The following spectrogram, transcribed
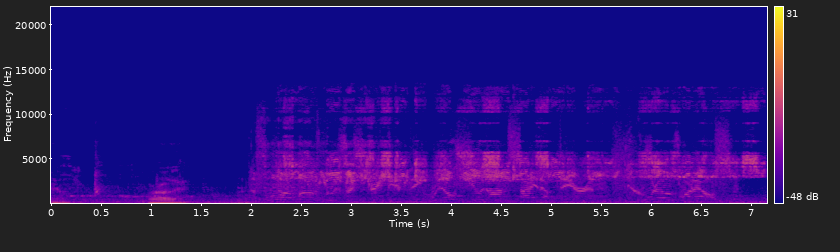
Yeah. Where are they? The floor above you is restricted. They will shoot on sight up there, and who knows what else.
